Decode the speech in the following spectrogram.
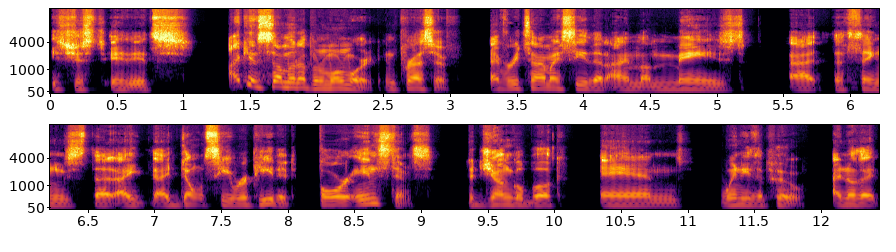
It's just it, it's. I can sum it up in one word: impressive. Every time I see that, I'm amazed at the things that I I don't see repeated. For instance, the Jungle Book and Winnie the Pooh. I know that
